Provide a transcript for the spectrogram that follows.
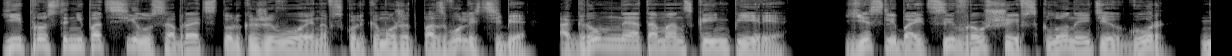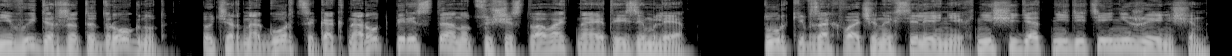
Ей просто не под силу собрать столько же воинов, сколько может позволить себе огромная атаманская империя. Если бойцы, вросшие в склоны этих гор, не выдержат и дрогнут, то черногорцы, как народ, перестанут существовать на этой земле. Турки в захваченных селениях не щадят ни детей, ни женщин,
